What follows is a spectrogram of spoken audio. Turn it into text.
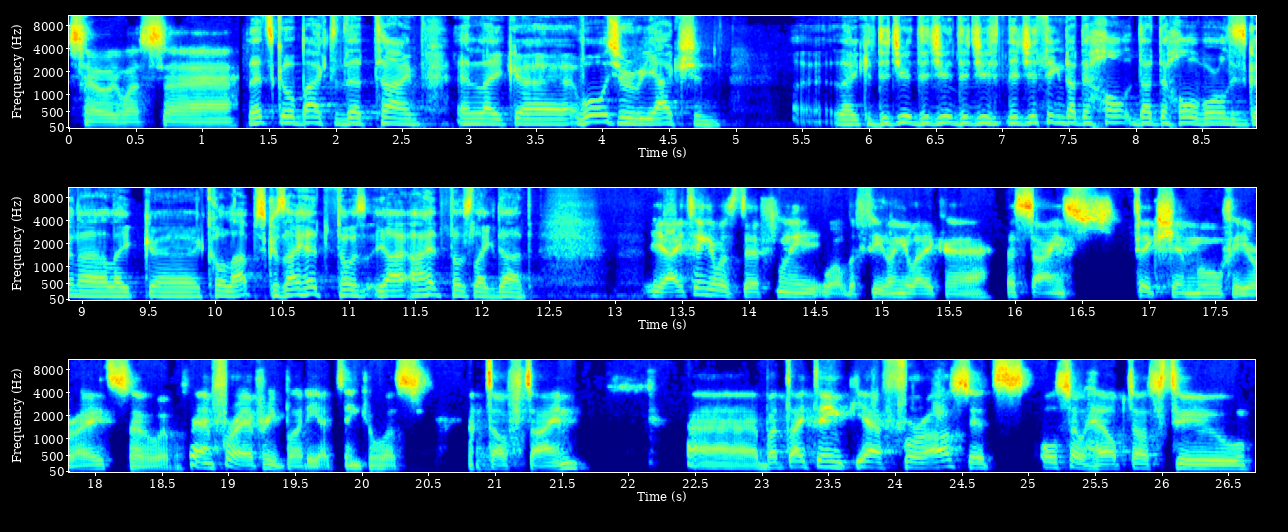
So it was. Uh, Let's go back to that time and like, uh, what was your reaction? Uh, like, did you did you did you did you think that the whole that the whole world is gonna like uh, collapse? Because I had thoughts. Yeah, I had thoughts like that. Yeah, I think it was definitely well the feeling like a, a science fiction movie, right? So and for everybody, I think it was a tough time. Uh, but I think, yeah, for us, it's also helped us to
